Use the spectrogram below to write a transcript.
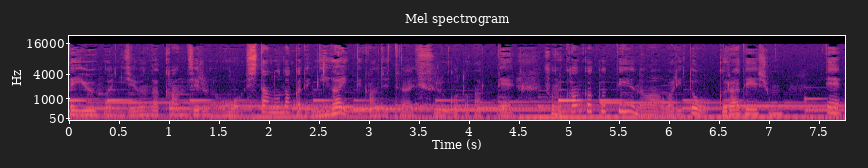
ていう風に自分が感じるのを舌の中で苦いって感じてたりすることがあってその感覚っていうのは割とグラデーションで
